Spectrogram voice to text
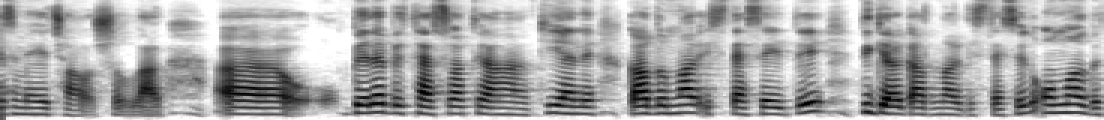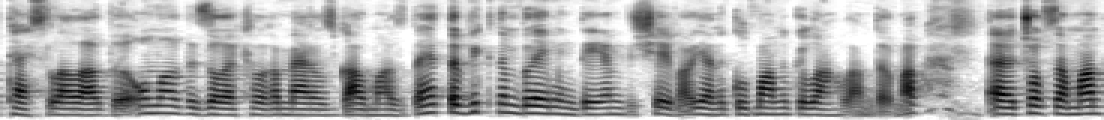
əzməyə çalışırlar belə bir təəssürat yaranır ki, yəni qadınlar istəsəydi, digər qadınlar da istəsəydi, onlar da təhsil alardı, onlar da zorakılığa məruz qalmazdı. Hətta victim blaming deyən bir şey var, yəni qurbanı günahlandırmaq. Çox zaman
